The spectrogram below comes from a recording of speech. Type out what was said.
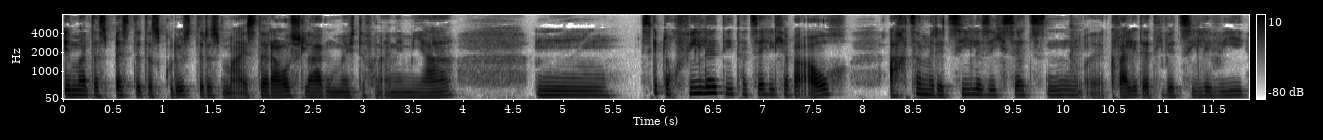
immer das Beste, das Größte, das meiste rausschlagen möchte von einem Jahr. Mm, es gibt auch viele, die tatsächlich aber auch achtsamere Ziele sich setzen, äh, qualitative Ziele wie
